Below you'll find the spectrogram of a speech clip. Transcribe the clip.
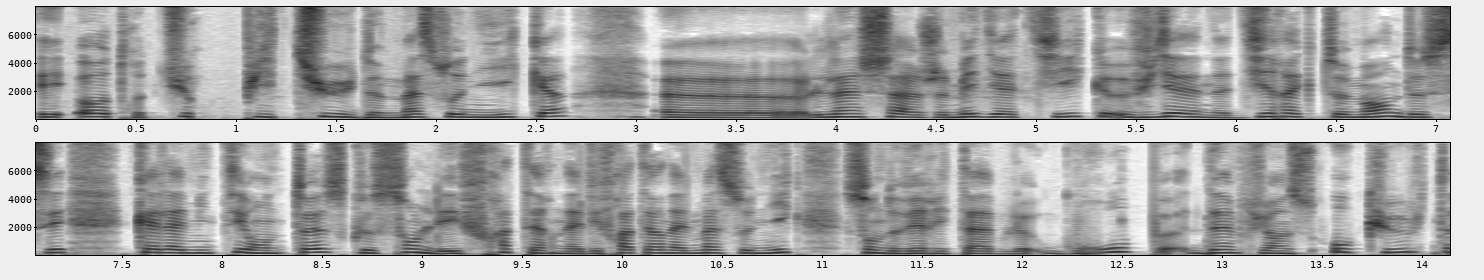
et autres turpitudes maçonnique, euh, lynchage médiatique viennent directement de ces calamités honteuses que sont les fraternelles. Les fraternelles maçonniques sont de véritables groupes d'influence occulte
